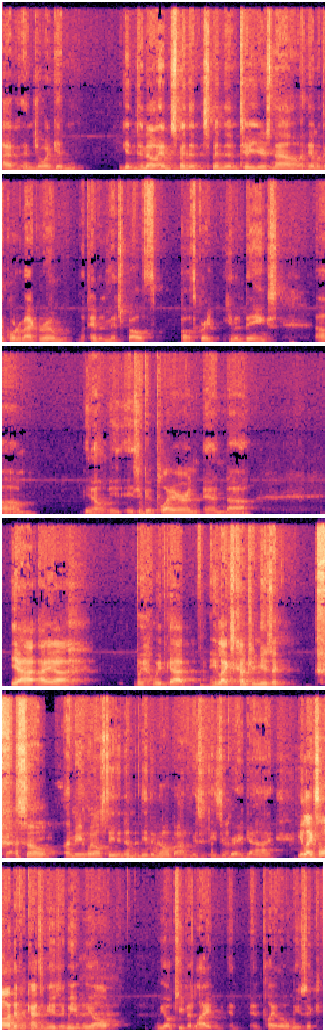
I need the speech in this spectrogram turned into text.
I've enjoyed getting getting to know him, spending spending two years now, and him with the quarterback room with him and Mitch both both great human beings. Um, you know, he, he's a good player, and and uh, yeah, I uh, we, we've got he likes country music. So I mean, what else do you need to, need to know about him? He's, he's a great guy. He likes a lot of different kinds of music. We we all we all keep it light and, and play a little music.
